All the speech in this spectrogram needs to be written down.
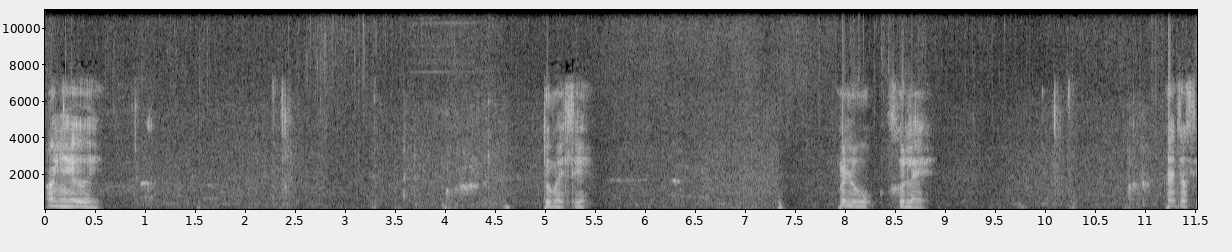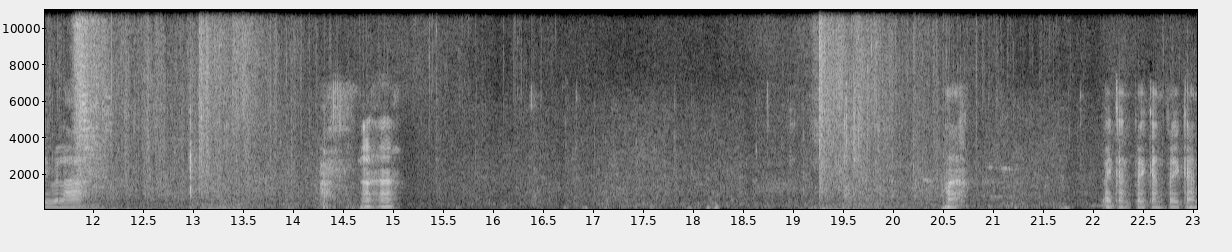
เอาไงเอ่ย ดูใหม่สิ ไม่รู้ คืออะไร น่า จะเสียเวลาอ่าฮะ มา ไปกันไปกันไปกัน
